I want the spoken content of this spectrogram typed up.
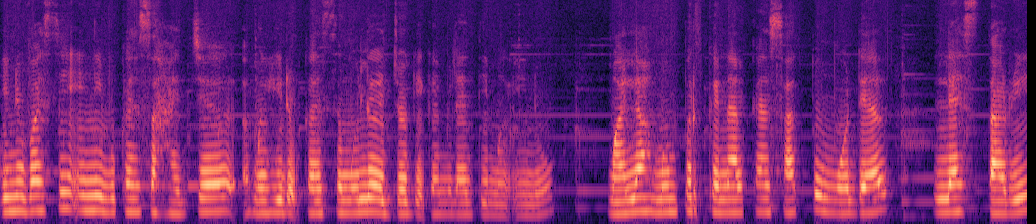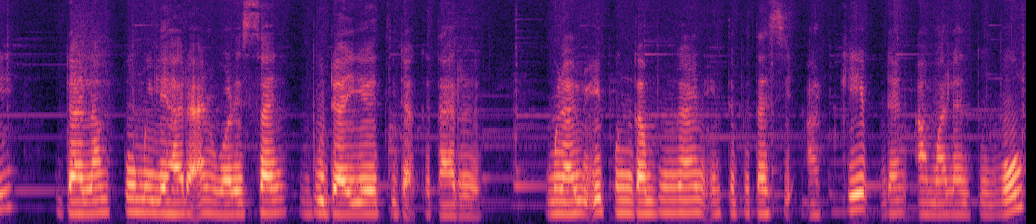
inovasi ini bukan sahaja menghidupkan semula joget gamelan Timang Inu, malah memperkenalkan satu model lestari dalam pemeliharaan warisan budaya tidak ketara. Melalui penggabungan interpretasi arkib dan amalan tubuh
